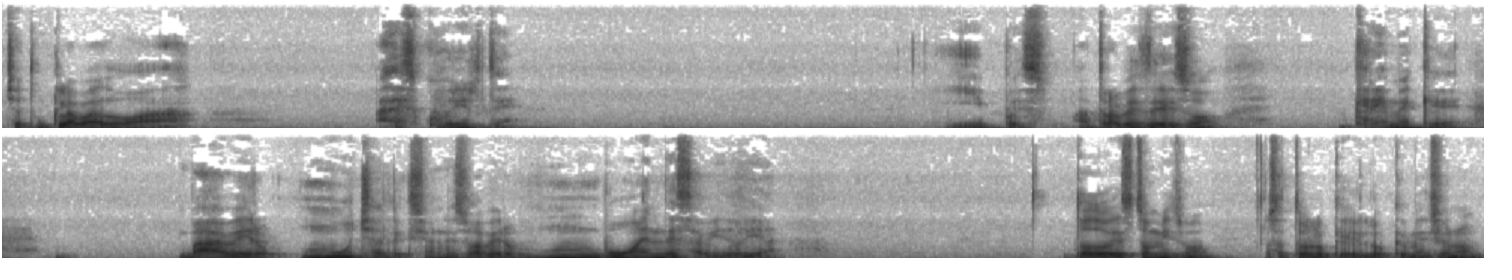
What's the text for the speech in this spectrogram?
échate un clavado a, a descubrirte. Y pues a través de eso, créeme que va a haber muchas lecciones, va a haber un buen de sabiduría. Todo esto mismo, o sea, todo lo que, lo que menciono,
